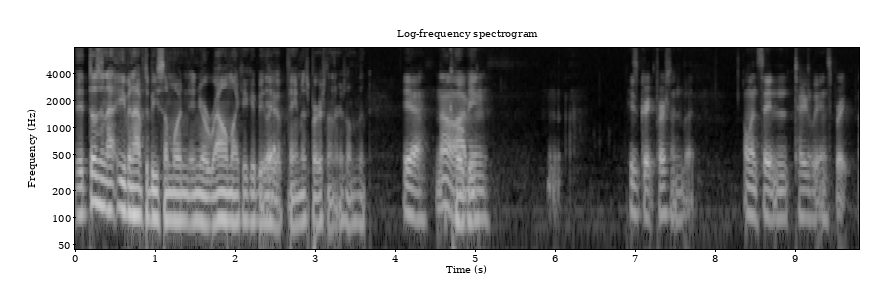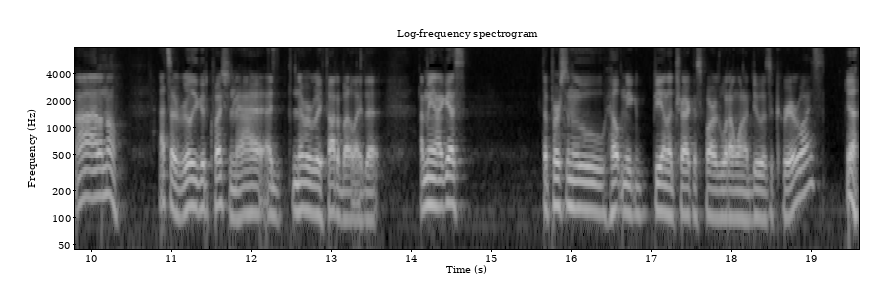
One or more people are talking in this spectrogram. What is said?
It doesn't even have to be someone in your realm. Like it could be like Yeah. a famous person or something. yeah no I mean he's a great person, but I wouldn't say technically inspire. I don't know. That's a really good question, man. I, I never really thought about it like that. I mean, I guess the person who helped me be on the track as far as what I want to do as a career wise Yeah.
